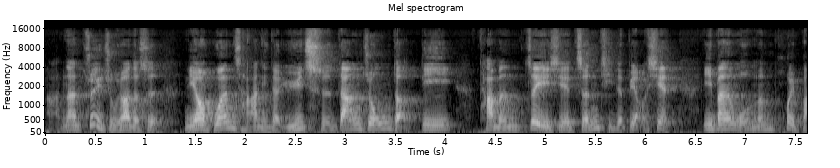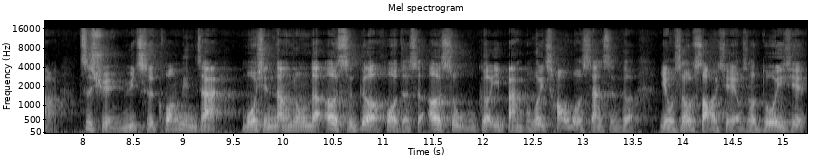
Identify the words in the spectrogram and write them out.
啊。那最主要的是你要观察你的鱼池当中的第一，他们这些整体的表现。一般我们会把自选鱼池框定在模型当中的二十个或者是二十五个，一般不会超过三十个，有时候少一些，有时候多一些，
